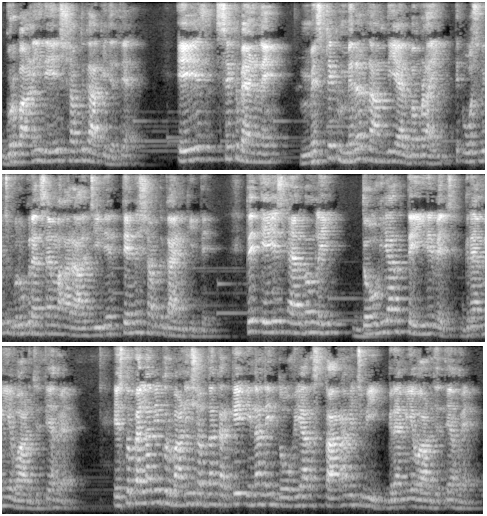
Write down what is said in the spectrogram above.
ਗੁਰਬਾਣੀ ਦੇ ਸ਼ਬਦ ਗਾ ਕੇ ਜਿੱਤਿਆ ਇਸ ਸਿੱਖ ਬੈਂਡ ਨੇ ਮਿਸਟਿਕ ਮਿਰਰ ਨਾਮ ਦੀ ਐਲਬਮ ਬਣਾਈ ਤੇ ਉਸ ਵਿੱਚ ਗੁਰੂ ਗ੍ਰੰਥ ਸਾਹਿਬ ਮਹਾਰਾਜ ਜੀ ਦੇ ਤਿੰਨ ਸ਼ਬਦ ਗਾਇਨ ਕੀਤੇ। ਤੇ ਇਸ ਐਲਬਮ ਲਈ 2023 ਦੇ ਵਿੱਚ ਗ੍ਰੈਮੀ ਅਵਾਰਡ ਜਿੱਤਿਆ ਹੋਇਆ। ਹੈ ਇਸ ਤੋਂ ਪਹਿਲਾਂ ਵੀ ਗੁਰਬਾਣੀ ਸ਼ਬਦਾਂ ਕਰਕੇ ਇਹਨਾਂ ਨੇ 2017 ਵਿੱਚ ਵੀ ਗ੍ਰੈਮੀ ਅਵਾਰਡ ਜਿੱਤਿਆ ਹੋਇਆ। ਹੈ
